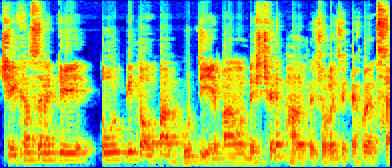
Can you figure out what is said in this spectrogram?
শেখ হাসিনাকে তল্পি তল্পা গুটিয়ে বাংলাদেশ ছেড়ে ভারতে চলে যেতে হয়েছে।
